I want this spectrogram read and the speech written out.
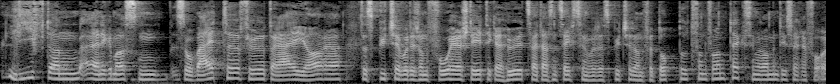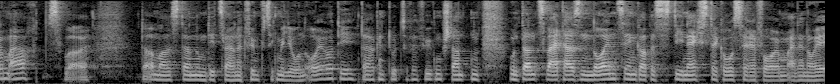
lief dann einigermaßen so weiter für drei Jahre. Das Budget wurde schon vorher stetig erhöht. 2016 wurde das Budget dann verdoppelt von Frontex im Rahmen dieser Reform auch. Das war damals dann um die 250 Millionen Euro, die der Agentur zur Verfügung standen. Und dann 2019 gab es die nächste große Reform, eine neue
